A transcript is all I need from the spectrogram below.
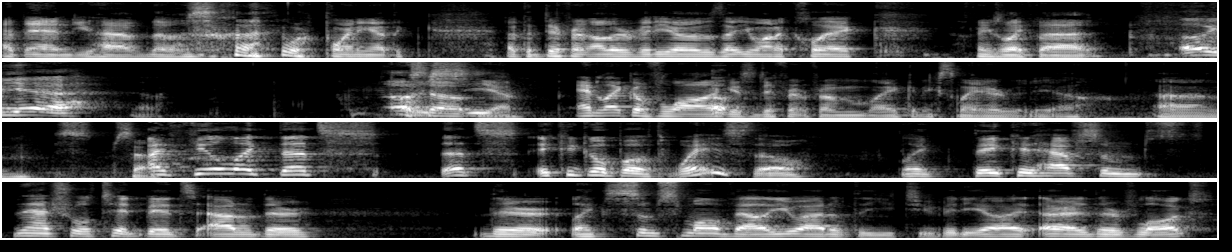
at the end you have those we're pointing at the at the different other videos that you want to click, things like that. Oh yeah. Oh, so see. yeah, and like a vlog is different from like an explainer video. Um, so I feel like that's that's it could go both ways though. Like they could have some natural tidbits out of their their like some small value out of the YouTube video or their vlogs,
